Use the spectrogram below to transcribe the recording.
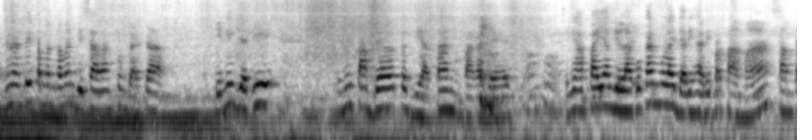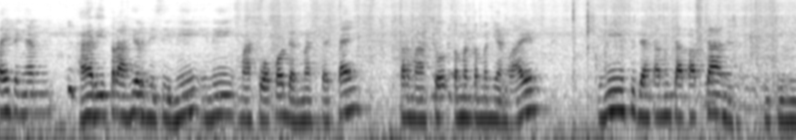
Ini nanti teman-teman bisa langsung baca. Ini jadi ini tabel kegiatan Pak Kades. Ini apa yang dilakukan mulai dari hari pertama sampai dengan hari terakhir di sini. Ini Mas Woko dan Mas Pepeng termasuk teman-teman yang lain. Ini sudah kami catatkan di sini.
